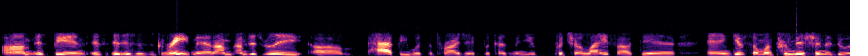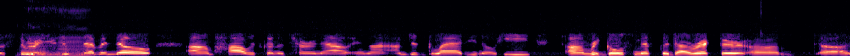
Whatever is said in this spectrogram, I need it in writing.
um, it's being it's, it, this is great, man. I'm I'm just really um, happy with the project because when you put your life out there and give someone permission to do a story, mm-hmm. you just mm-hmm. never know um, how it's going to turn out. And I, I'm just glad, you know, he um, Rick Goldsmith, the director, um, uh,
